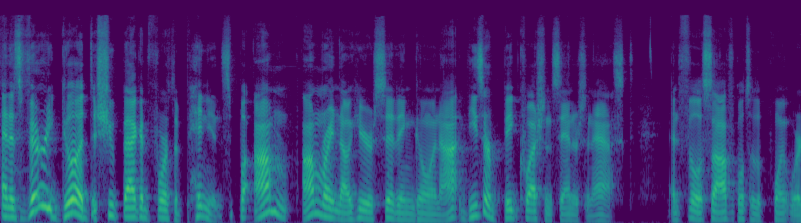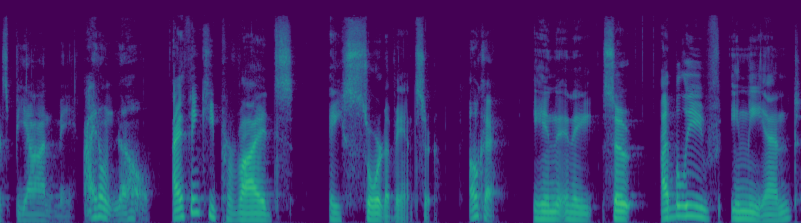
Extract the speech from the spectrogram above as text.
and it's very good to shoot back and forth opinions, but I'm I'm right now here sitting going, I, these are big questions Sanderson asked and philosophical to the point where it's beyond me. I don't know. I think he provides a sort of answer. Okay. In in a so I believe in the end,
